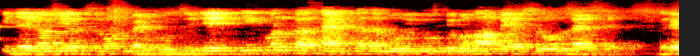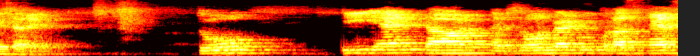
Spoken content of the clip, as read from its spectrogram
की जगह भी एप्सिलॉन बाय टू तो ये इक्वल का साइन खत्म हो क्योंकि वहाँ पे एप्सिलॉन लेस है ग्रेटर है। तो T N dot epsilon by two plus S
